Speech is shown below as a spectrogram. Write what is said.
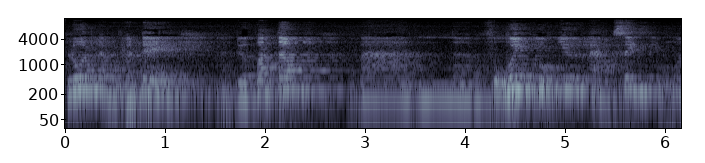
luôn là một vấn đề được quan tâm và phụ huynh cũng như là học sinh cũng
